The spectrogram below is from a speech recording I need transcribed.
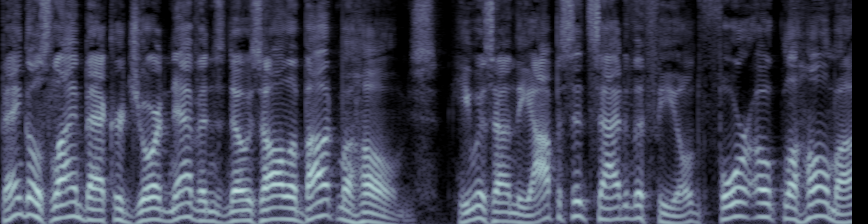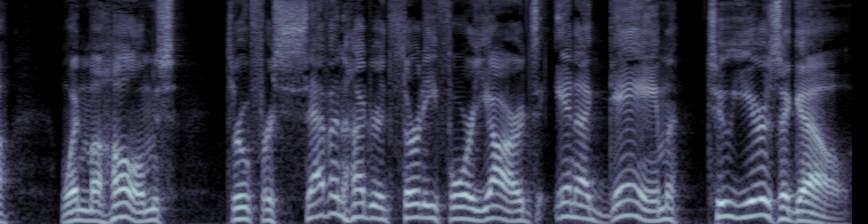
Bengals linebacker Jordan Evans knows all about Mahomes. He was on the opposite side of the field for Oklahoma when Mahomes threw for 734 yards in a game two years ago.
